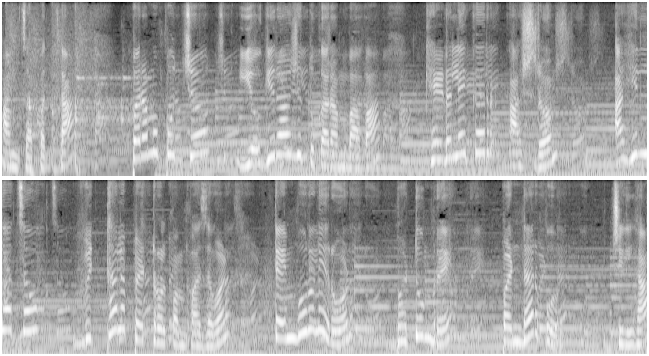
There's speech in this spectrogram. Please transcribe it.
आमचा पत्ता परमपूज्य योगीराज तुकाराम बाबा खेडलेकर आश्रम अहिल्या चौक विठ्ठल पेट्रोल पंपाजवळ टेंभुर्णी रोड भटुंबरे पंढरपूर जिल्हा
